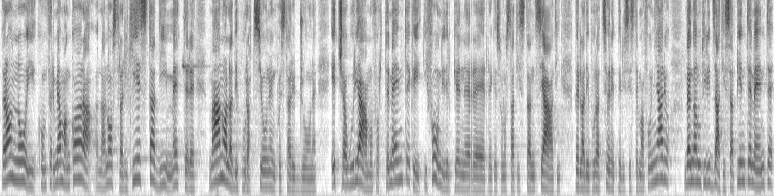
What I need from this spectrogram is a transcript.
però noi confermiamo ancora la nostra richiesta di mettere mano alla depurazione in questa regione e ci auguriamo fortemente che i fondi del PNRR che sono stati stanziati per la depurazione e per il sistema fognario vengano utilizzati sapientemente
